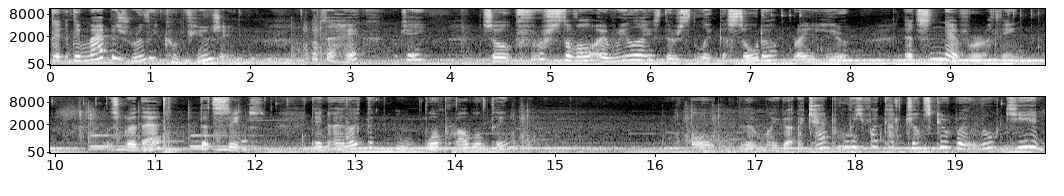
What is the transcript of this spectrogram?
The the map is really confusing. What the heck? Okay. So first of all, I realized there's like a soda right here. That's never a thing. Let's grab that. That's six. And I like the one problem thing. Oh, oh my god. I can't believe I got jump scared by a little kid.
